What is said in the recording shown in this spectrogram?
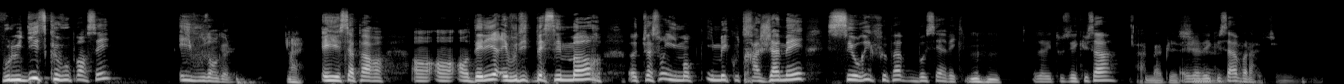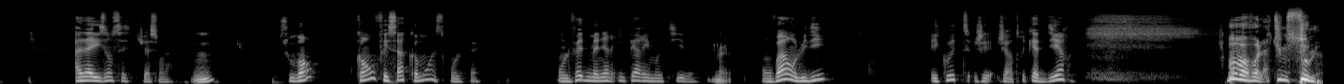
vous lui dites ce que vous pensez et il vous engueule. Ouais. Et ça part en, en- en délire et vous dites, mais c'est mort. Euh, De toute façon, il m'écoutera jamais. C'est horrible, je peux pas bosser avec lui. mhm. Vous avez tous vécu ça? Ah, bah, bien sûr. j'ai vécu ça, voilà. Analysons cette situation-là. Mhm. Souvent, quand on fait ça, comment est-ce qu'on le fait? On le fait de manière hyper émotive. Ouais. On va, on lui dit Écoute, j'ai un truc à te dire. Bon, bah voilà, tu me saoules.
